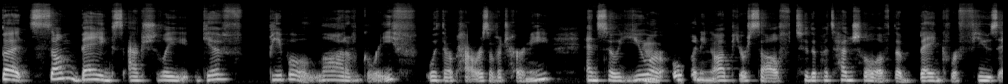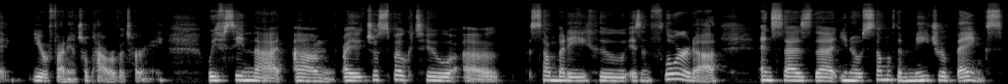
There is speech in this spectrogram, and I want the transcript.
but some banks actually give people a lot of grief with their powers of attorney. And so you mm. are opening up yourself to the potential of the bank refusing your financial power of attorney. We've seen that. Um, I just spoke to uh, somebody who is in Florida and says that, you know, some of the major banks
